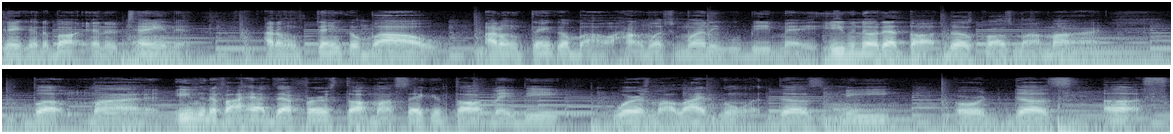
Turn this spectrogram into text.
thinking about entertaining. I don't think about I don't think about how much money will be made, even though that thought does cross my mind. But my even if I have that first thought, my second thought may be, where's my life going? Does me or does us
